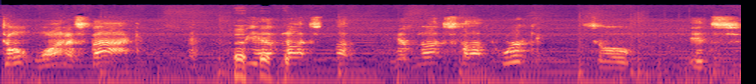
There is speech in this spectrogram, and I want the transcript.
don't want us back. We have not stopped, we have not stopped working, so it's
